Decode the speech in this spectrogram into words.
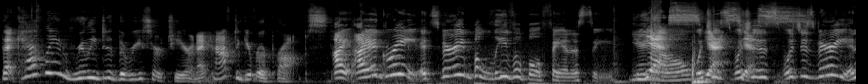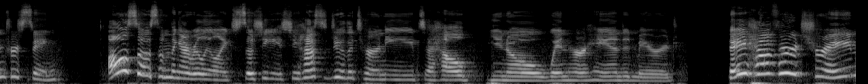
that kathleen really did the research here and i have to give her props I, I agree. It's very believable fantasy. You Yes, know, which yes, is which yes. is which is very interesting. Also, something I really liked. So she she has to do the tourney to help you know win her hand in marriage. They have her train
